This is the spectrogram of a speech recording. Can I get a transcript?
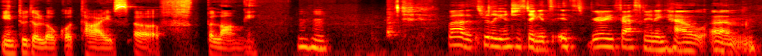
into the local ties of belonging. Mm-hmm. Wow, that's really interesting. It's it's very fascinating how um,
